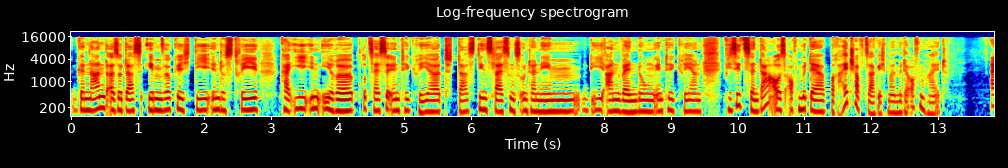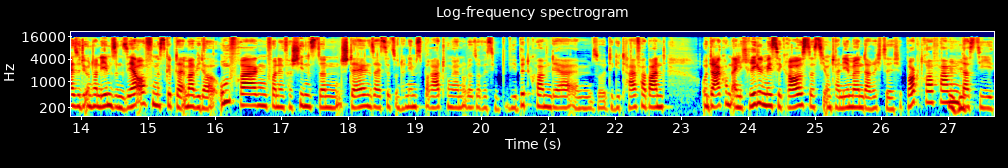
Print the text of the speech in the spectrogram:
genannt, also dass eben wirklich die Industrie KI in ihre Prozesse integriert, dass Dienstleistungsunternehmen die Anwendungen integrieren. Wie sieht's denn da aus, auch mit der Bereitschaft, sage ich mal, mit der Offenheit? Also die Unternehmen sind sehr offen. Es gibt da immer wieder Umfragen von den verschiedensten Stellen, sei es jetzt Unternehmensberatungen oder sowas wie Bitkom, der ähm, so Digitalverband. Und da kommt eigentlich regelmäßig raus, dass die Unternehmen da richtig Bock drauf haben, mhm. dass die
